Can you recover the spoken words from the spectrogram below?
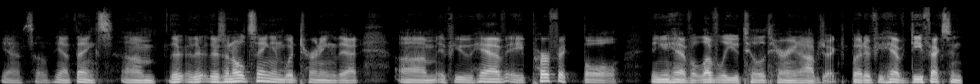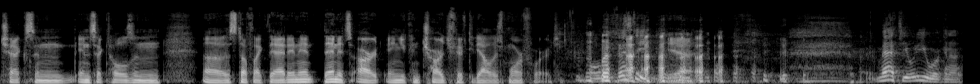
Yeah, so yeah, thanks. Um, there, there, there's an old saying in wood turning that um, if you have a perfect bowl, then you have a lovely utilitarian object. But if you have defects and checks and insect holes and uh, stuff like that in it, then it's art, and you can charge fifty dollars more for it. Only fifty. Yeah. Matthew, what are you working on?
